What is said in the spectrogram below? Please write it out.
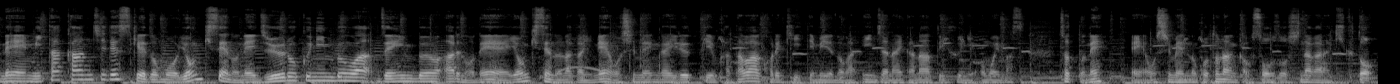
で、見た感じですけれども、4期生のね、16人分は全員分あるので、4期生の中にね、推しメンがいるっていう方は、これ聞いてみるのがいいんじゃないかなというふうに思います。ちょっとね、えー、推しメンのことなんかを想像しながら聞くと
